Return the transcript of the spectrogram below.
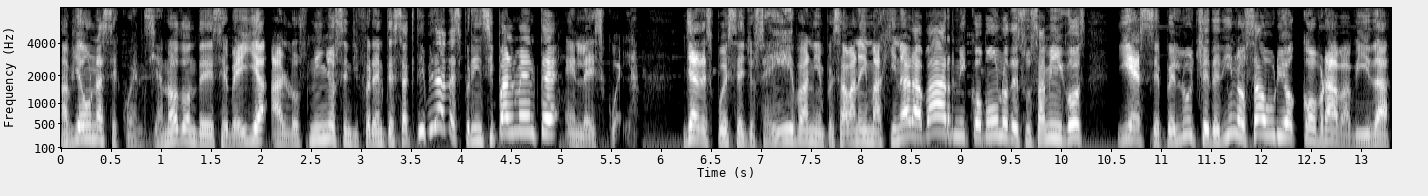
había una secuencia, ¿no? Donde se veía a los niños en diferentes actividades, principalmente en la escuela. Ya después ellos se iban y empezaban a imaginar a Barney como uno de sus amigos y ese peluche de dinosaurio cobraba vida.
